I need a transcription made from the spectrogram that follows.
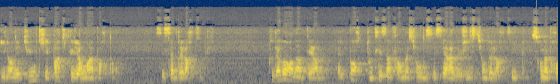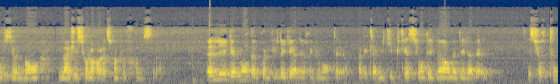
il en est une qui est particulièrement importante. C'est celle de l'article. Tout d'abord en interne, elle porte toutes les informations nécessaires à la gestion de l'article, son approvisionnement, la gestion de la relation avec le fournisseur. Elle l'est également d'un point de vue légal et réglementaire, avec la multiplication des normes et des labels. Et surtout,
